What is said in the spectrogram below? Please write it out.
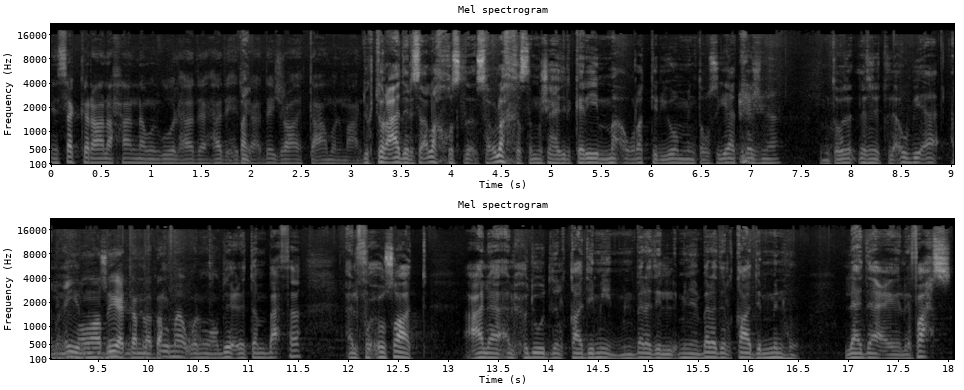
نسكر على حالنا ونقول هذا هذه طيب. طيب. اجراء التعامل مع. دكتور عادل سألخص سألخص للمشاهد الكريم ما أوردت اليوم من توصيات لجنة لجنة الأوبئة الغير مواضيع ملزمة تم بحثها. والمواضيع اللي تم بحثها الفحوصات على الحدود للقادمين من بلد من البلد القادم منه لا داعي لفحص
